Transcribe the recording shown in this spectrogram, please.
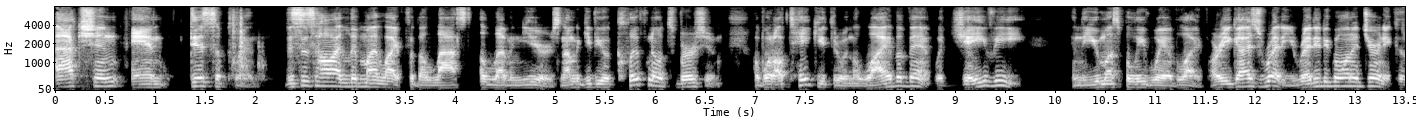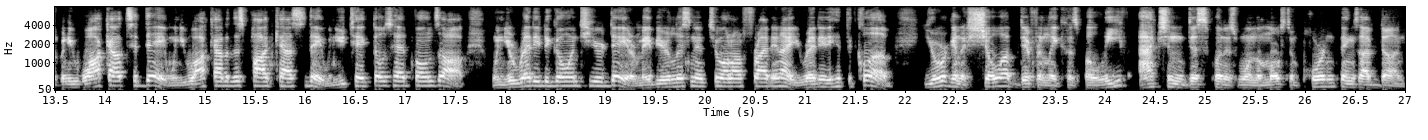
action, and discipline. This is how I live my life for the last 11 years. And I'm going to give you a Cliff Notes version of what I'll take you through in the live event with JV in the You Must Believe way of life. Are you guys ready? Ready to go on a journey? Because when you walk out today, when you walk out of this podcast today, when you take those headphones off, when you're ready to go into your day, or maybe you're listening to it on Friday night, you're ready to hit the club, you're going to show up differently because belief, action, and discipline is one of the most important things I've done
